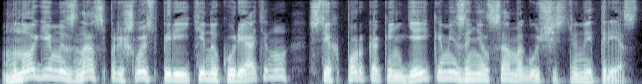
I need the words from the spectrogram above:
Многим из нас пришлось перейти на курятину с тех пор, как индейками занялся могущественный трест.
